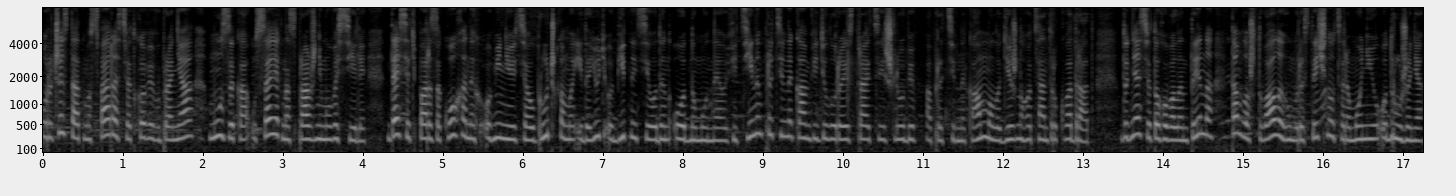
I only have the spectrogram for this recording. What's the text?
Урочиста атмосфера, святкові вбрання, музика усе як на справжньому весіллі. Десять пар закоханих обмінюються обручками і дають обітниці один одному не офіційним працівникам відділу реєстрації шлюбів, а працівникам молодіжного центру Квадрат. До Дня Святого Валентина там влаштували гумористичну церемонію одруження.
